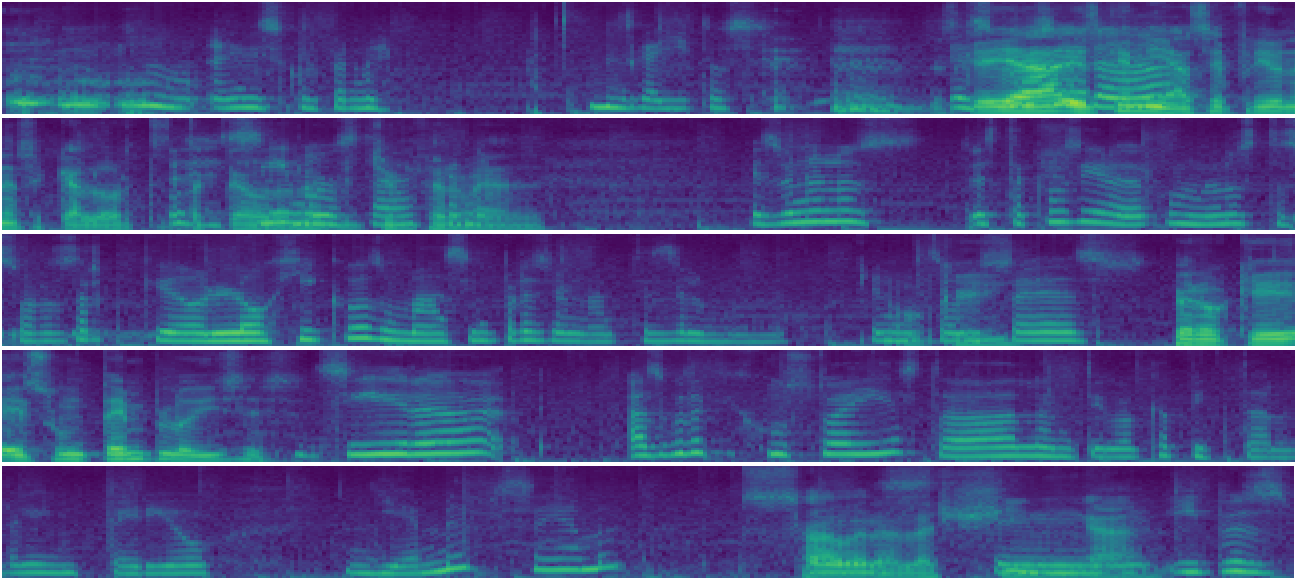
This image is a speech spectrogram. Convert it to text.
ay, discúlpenme, mis gallitos. Es Es que ya, es que ni hace frío ni hace calor, te está Sí, cabrón no, la pinche enfermedad. Es uno de los, está considerado como uno de los tesoros arqueológicos más impresionantes del mundo. Entonces, Pero que es un templo, dices. sí era, haz cuenta que justo ahí estaba la antigua capital del imperio Yemer, se llama. Sabrá la Este, chinga. Y pues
